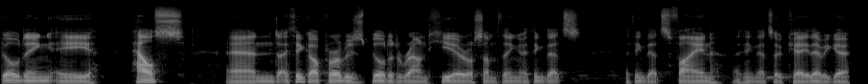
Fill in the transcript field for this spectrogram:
building a house and I think I'll probably just build it around here or something. I think that's I think that's fine. I think that's okay. There we go.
